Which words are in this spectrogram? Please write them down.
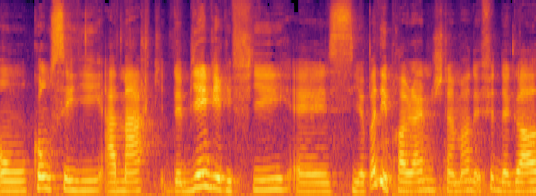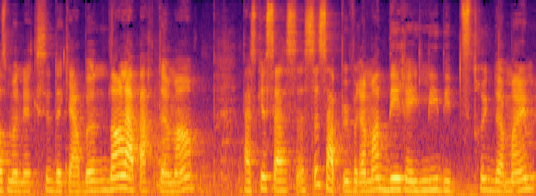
ont conseillé à Marc de bien vérifier euh, s'il n'y a pas des problèmes justement de fuite de gaz, monoxyde de carbone dans l'appartement, parce que ça, ça, ça, peut vraiment dérégler des petits trucs de même,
